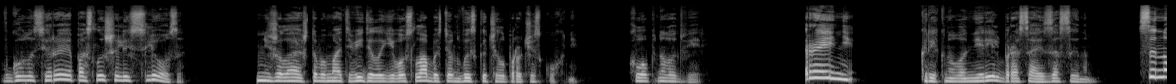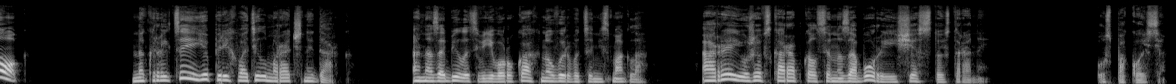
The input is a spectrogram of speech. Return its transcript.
В голосе Рэя послышались слезы. Не желая, чтобы мать видела его слабость, он выскочил прочь из кухни. Хлопнула дверь. «Рейни!» — крикнула Нериль, бросаясь за сыном. «Сынок!» На крыльце ее перехватил мрачный Дарк. Она забилась в его руках, но вырваться не смогла. А Рэй уже вскарабкался на забор и исчез с той стороны. «Успокойся»,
